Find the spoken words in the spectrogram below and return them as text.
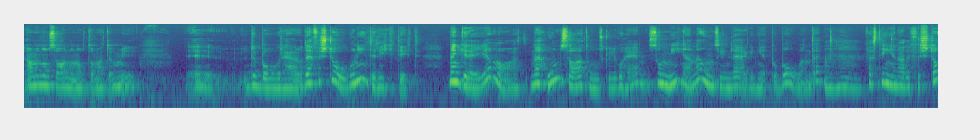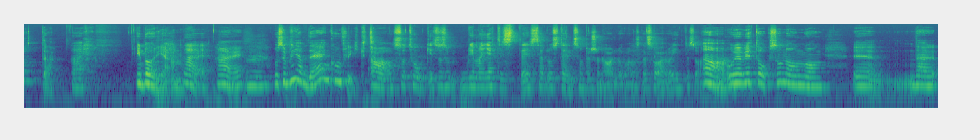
ja men de sa nog något om att de, eh, du bor här och det förstod hon inte riktigt. Men grejen var att när hon sa att hon skulle gå hem så menade hon sin lägenhet på boendet. Mhm. Fast ingen hade förstått det Nej. i början. Nej. Nej. Mm. Och så blev det en konflikt. Ja, så tokigt. Och så blir man jättestressad och ställd som personal då, vad man ska svara och inte så. Ja, och jag vet också någon gång eh, där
